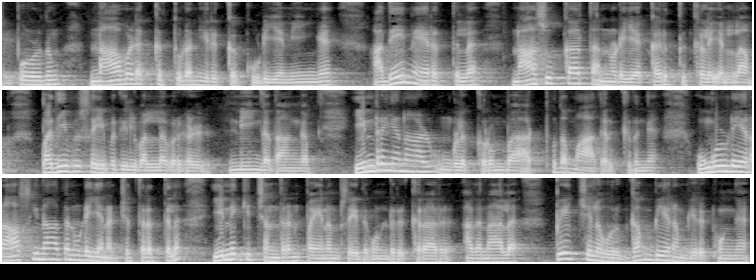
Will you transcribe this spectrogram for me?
எப்பொழுதும் நாவடக்கத்துடன் இருக்கக்கூடிய நீங்கள் அதே நேரத்தில் நாசுக்கா தன்னுடைய கருத்துக்களை எல்லாம் பதிவு செய்வதில் வல்லவர்கள் நீங்கள் தாங்க. இன்றைய நாள் உங்களுக்கு ரொம்ப அற்புதமாக இருக்குதுங்க. உங்களுடைய ராசிநாதனுடைய நட்சத்திரத்தில் இன்னைக்கு சந்திரன் பயணம் செய்து கொண்டிருக்கிறார். அதனால் பேச்சில் ஒரு கம்பீரம் இருக்குங்க.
